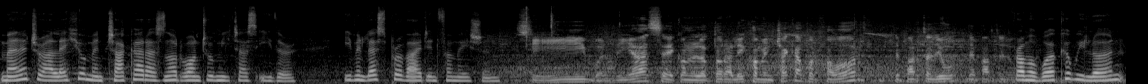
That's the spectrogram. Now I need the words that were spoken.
Manager Alejo Menchaca does not want to meet us either, even less provide information. Sí, buenos días. Eh, con el doctor Alejo Menchaca, por favor. De parte de, de parte de... From a worker, we learn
